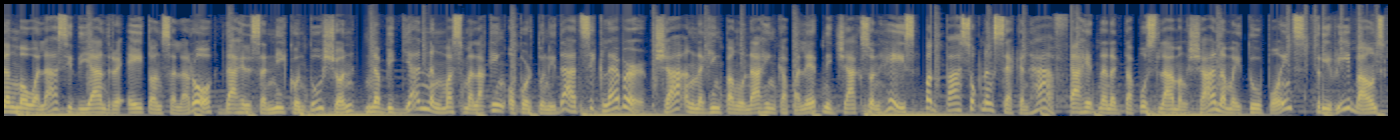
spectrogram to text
Nang mawala si DeAndre Ayton sa laro dahil sa knee contusion, nabigyan ng mas malaking oportunidad si Kleber. Siya ang naging pangunahing kapalit ni Jackson Hayes pagpasok ng second half. Kahit na nagtapos lamang siya na may 2 points, 3 rebounds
